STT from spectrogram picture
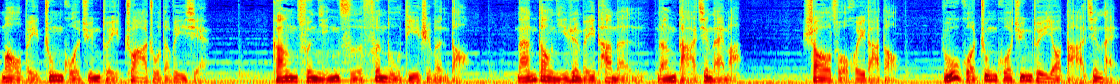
冒被中国军队抓住的危险。冈村宁次愤怒地质问道：“难道你认为他们能打进来吗？”少佐回答道：“如果中国军队要打进来，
